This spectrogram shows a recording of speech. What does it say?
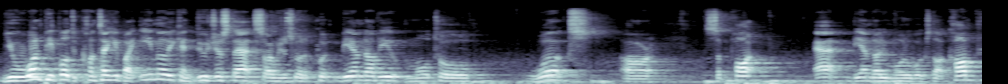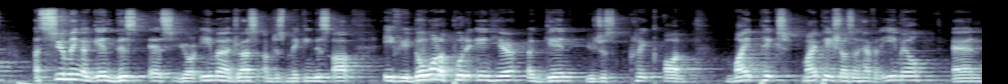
you want people to contact you by email, you can do just that. So I'm just going to put BMW Motor Works or support at bmwmotorworks.com. Assuming again, this is your email address, I'm just making this up. If you don't want to put it in here, again, you just click on my page. My page doesn't have an email and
